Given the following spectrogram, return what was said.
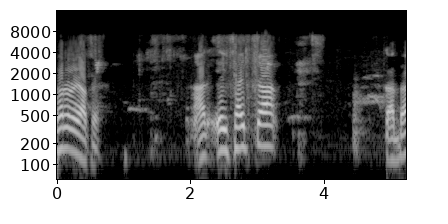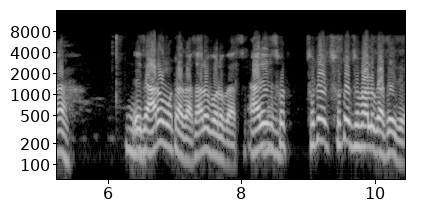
ধরনের আছে। আর এই সাইডটা কাদা। এই যে আরও মোটা গাছ আরও বড় গাছ। আর এই ছোট- ছোট ঝোপালু গাছ এই যে।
